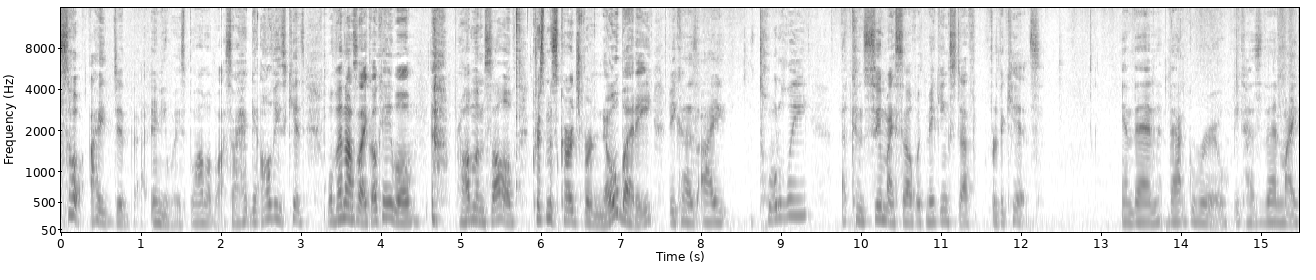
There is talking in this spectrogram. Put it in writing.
so I did that anyways, blah, blah, blah. So I had get all these kids. Well, then I was like, okay, well, problem solved. Christmas cards for nobody because I totally uh, consume myself with making stuff for the kids. And then that grew because then my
